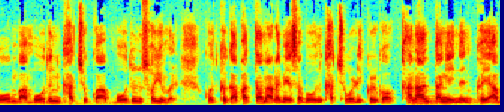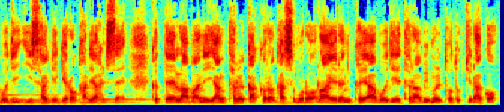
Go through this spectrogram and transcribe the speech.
모은 바 모든 가축과 모든 소유물 곧 그가 바단 아람에서 모은 가축을 이끌고 가나안 땅에 있는 그의 아버지 이삭에게로 가려 할세 그때 라반이 양털을 깎으러 갔으므로 라헬은 그의 아버지의 드라빔을 도둑질하고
